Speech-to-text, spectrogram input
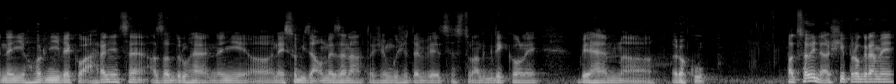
není horní věková hranice a za druhé není, eh, nejsou víza omezená, takže můžete vycestovat kdykoliv během eh, roku. Pak jsou i další programy,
